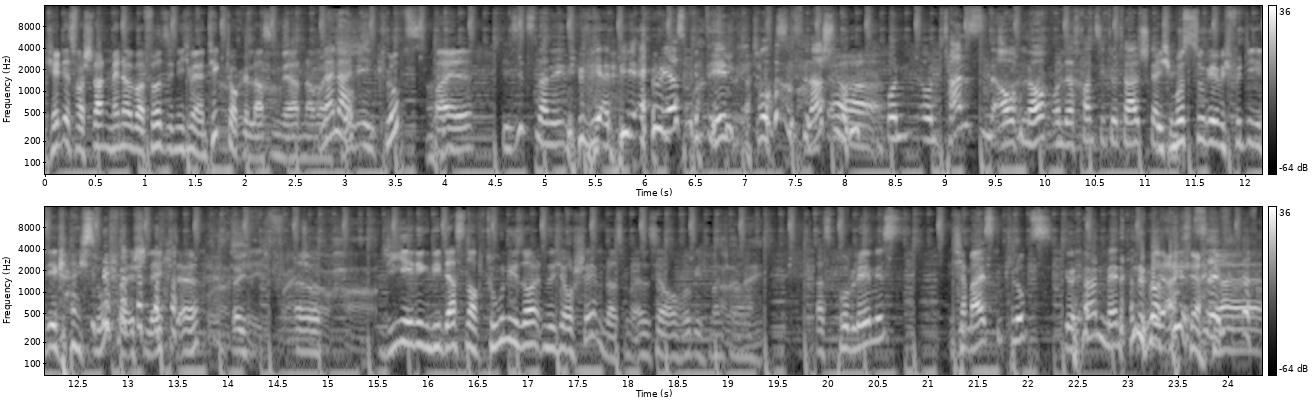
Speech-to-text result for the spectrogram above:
Ich hätte jetzt verstanden, Männer über 40 nicht mehr in TikTok gelassen werden, aber. Nein, nein, in Clubs, weil die sitzen dann in den VIP-Areas mit den großen Flaschen Ja. und, und, und tanzen auch noch und das fand sie total schrecklich. Ich muss zugeben, ich finde die Idee gar nicht so schlecht. Äh, ich, also, diejenigen, die das noch tun, die sollten sich auch schämen. Das ist ja auch wirklich manchmal. das Problem ist, die meisten Clubs gehören Männern über Ja, 40. ja, ja, ja.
